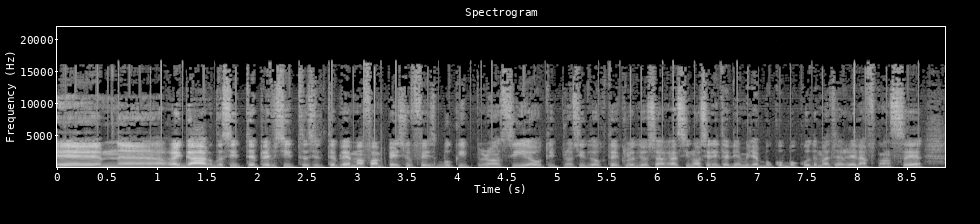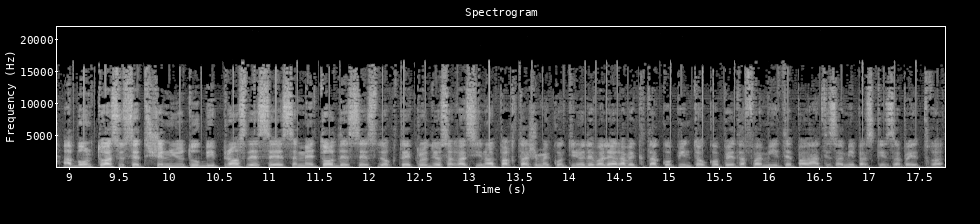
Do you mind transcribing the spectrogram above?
Euh, regarde s'il te plaît, visite s'il te plaît ma fanpage sur Facebook, Hypnosie, Hypnosie Docteur Claudio Saracino, c'est en italien, mais il y a beaucoup, beaucoup de matériel en français. Abonne-toi sur cette chaîne YouTube, Hypnose DCS, méthode DCS, Docteur Claudio Saracino, partage mes contenus de valeur avec ta copine, ton copain, ta famille, tes parents, tes amis, parce que ça peut être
